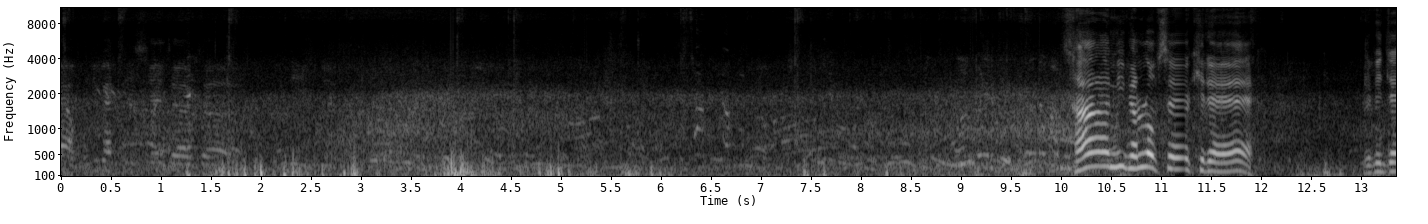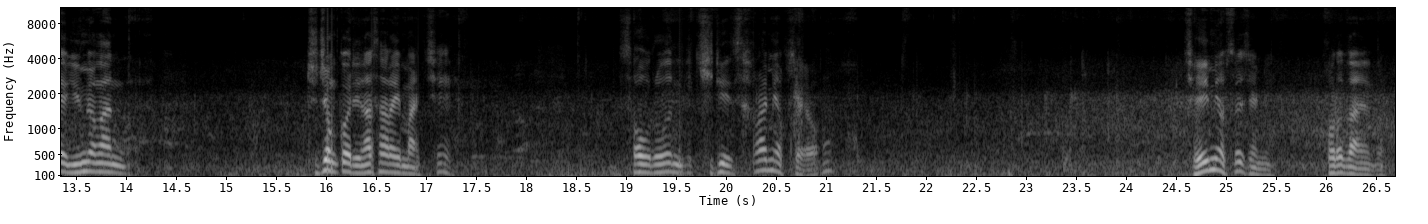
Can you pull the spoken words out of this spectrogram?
Ja, 우리 같이 시에 저그 사람이 별로 없어요 길에. 이렇게 이제 유명한 주정거리나 사람이 많지. 서울은 길에 사람이 없어요. 재미없어요 재미. 걸어 다녀도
